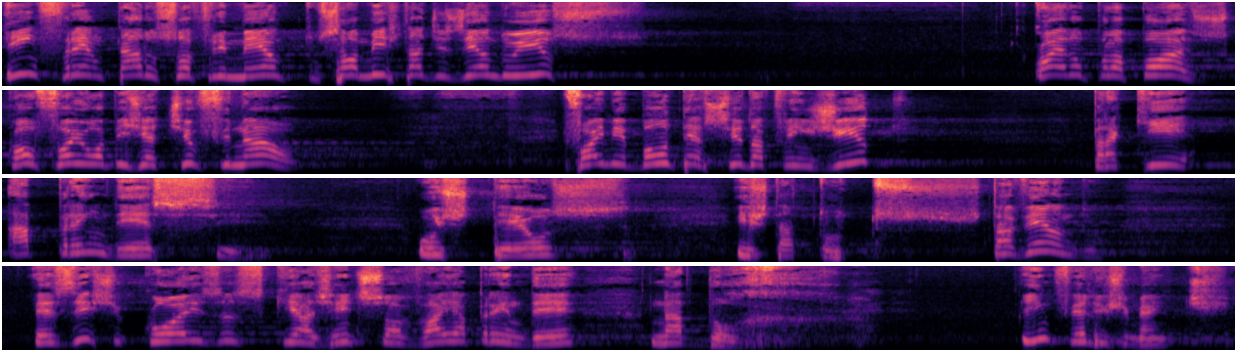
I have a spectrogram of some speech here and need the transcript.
enfrentar o sofrimento. O salmista está dizendo isso. Qual era o propósito? Qual foi o objetivo final? Foi-me bom ter sido afligido para que aprendesse os teus estatutos. Está vendo? Existem coisas que a gente só vai aprender na dor. Infelizmente.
